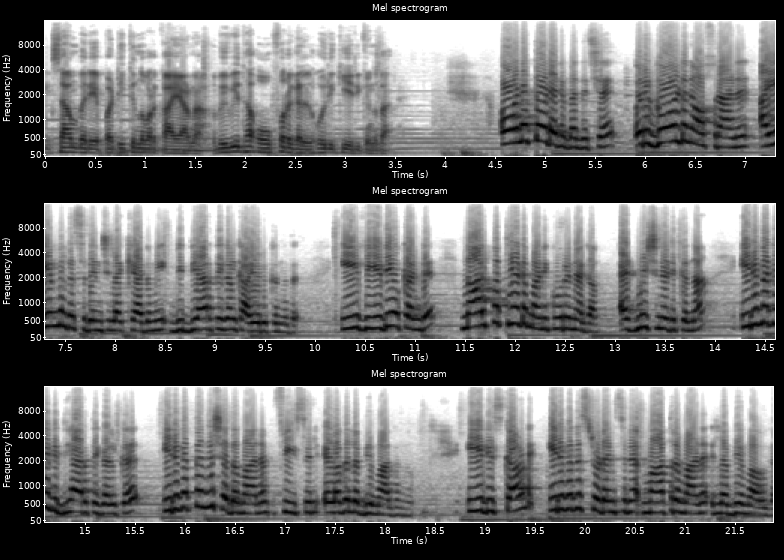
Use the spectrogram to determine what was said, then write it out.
എക്സാം വരെ പഠിക്കുന്നവർക്കായാണ് വിവിധ ഓഫറുകൾ ഒരുക്കിയിരിക്കുന്നത്. ഓണത്തോടനുബന്ധിച്ച് ഒരു ഗോൾഡൻ ഓഫറാണ് I M L residential academy വിദ്യാർത്ഥികൾക്കായി ഒരുക്കുന്നത്. ഈ വീഡിയോ കണ്ട് നാൽപ്പത്തിയെട്ട് മണിക്കൂറിനകം അഡ്മിഷൻ എടുക്കുന്ന ഇരുപത് വിദ്യാർത്ഥികൾക്ക് ഇരുപത്തഞ്ച് ശതമാനം ഫീസിൽ ഇളവ് ലഭ്യമാകുന്നു. ഈ ഡിസ്കൗണ്ട് ഇരുപത് സ്റ്റുഡൻസിന് മാത്രമാണ് ലഭ്യമാവുക.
